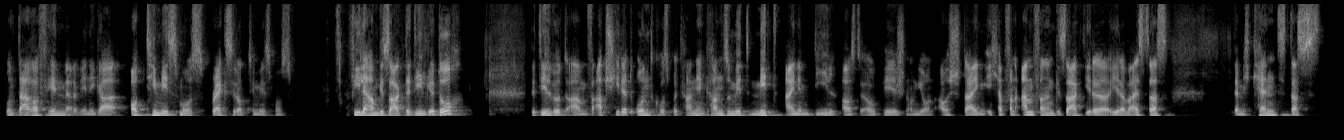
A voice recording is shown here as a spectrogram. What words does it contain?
und daraufhin mehr oder weniger Optimismus, Brexit-Optimismus. Viele haben gesagt, der Deal geht durch, der Deal wird ähm, verabschiedet und Großbritannien kann somit mit einem Deal aus der Europäischen Union aussteigen. Ich habe von Anfang an gesagt, jeder, jeder weiß das, der mich kennt, dass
